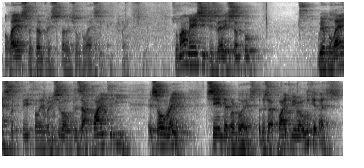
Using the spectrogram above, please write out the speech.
blessed with every spiritual blessing in Christ. So my message is very simple. We're blessed with faithful Abraham. You say, well, does it apply to me? It's all right saying that we're blessed, but does it apply to me? Well, look at this.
